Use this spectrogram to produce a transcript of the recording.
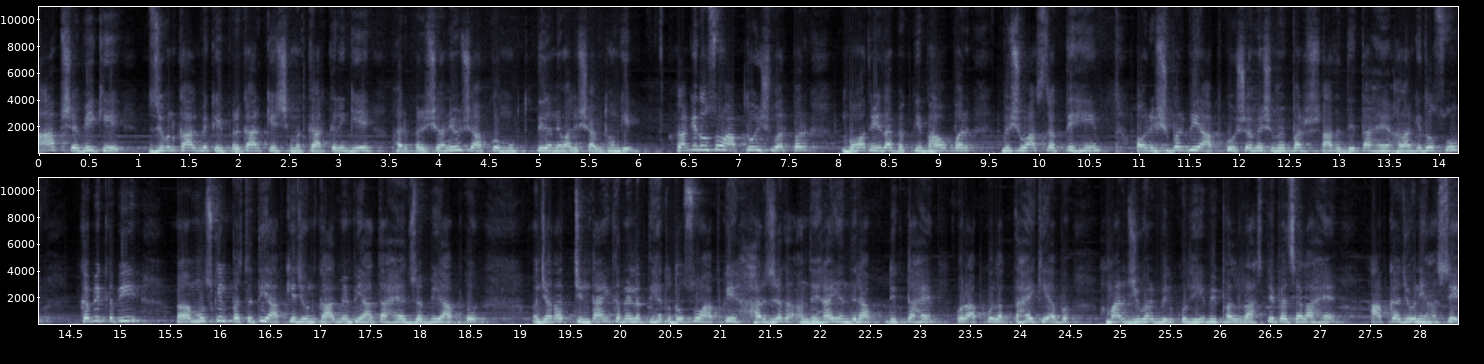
आप सभी के जीवन काल में कई प्रकार के चमत्कार करेंगे। हर परेशानियों से आपको मुक्ति दिलाने वाले साबित होंगे। हालाँकि दोस्तों, आप तो ईश्वर पर बहुत ही ज़्यादा भक्ति भाव पर विश्वास रखते हैं और ईश्वर भी आपको समय समय पर साथ देता है। हालाँकि दोस्तों कभी कभी मुश्किल परिस्थिति आपके जीवन काल में भी आता है। जब भी आप ज़्यादा चिंताएँ करने लगती हैं तो दोस्तों आपके हर जगह अंधेरा ही अंधेरा दिखता है और आपको लगता है कि अब हमारा जीवन बिल्कुल ही विफल रास्ते पर चला है। आपका जीवन यहाँ से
